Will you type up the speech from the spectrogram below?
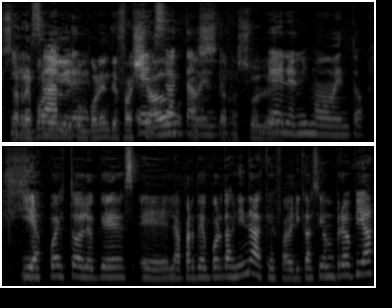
se agilizarle. repone el componente fallado y Exactamente. se resuelve. En el mismo momento. Y después todo lo que es eh, la parte de puertas blindadas, que es fabricación propia,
